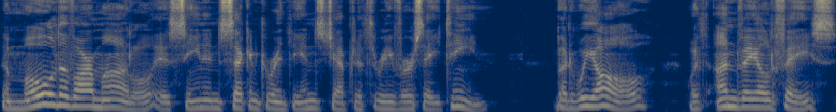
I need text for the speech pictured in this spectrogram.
The mold of our model is seen in 2 Corinthians chapter 3 verse 18. But we all, with unveiled face,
